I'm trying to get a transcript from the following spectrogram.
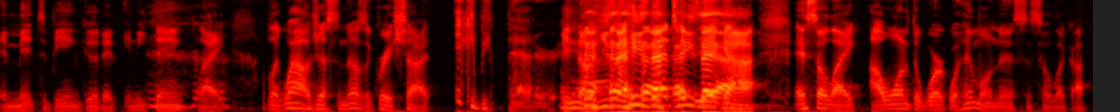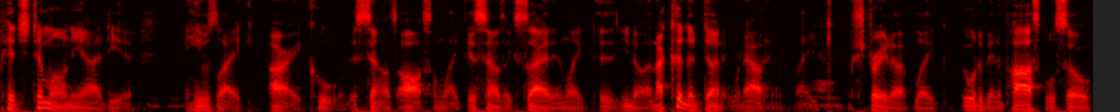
admit to being good at anything. like I'm like, wow, Justin, that was a great shot. It could be better. You know, he's that, he's that, he's that guy. And so like I wanted to work with him on this, and so like I pitched him on the idea. And he was like, "All right, cool. This sounds awesome. Like, this sounds exciting. Like, uh, you know." And I couldn't have done it without him. Like, straight up, like it would have been impossible. So,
